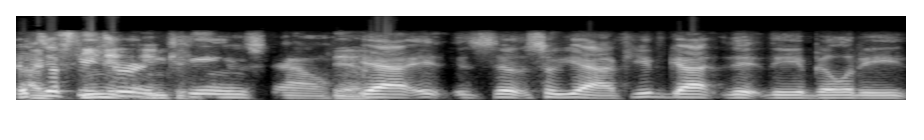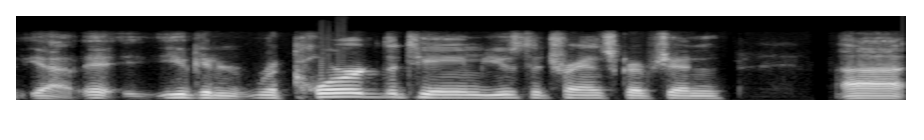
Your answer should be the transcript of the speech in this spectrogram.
It's I've a seen feature it in in Teams now. Yeah. Yeah. it, so so yeah, if you've got the, the ability, yeah, it, you can record the team, use the transcription, uh,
